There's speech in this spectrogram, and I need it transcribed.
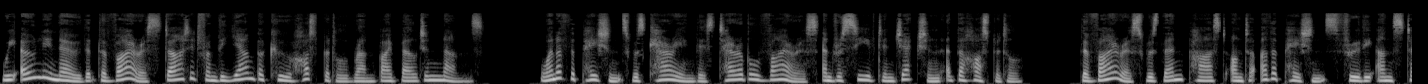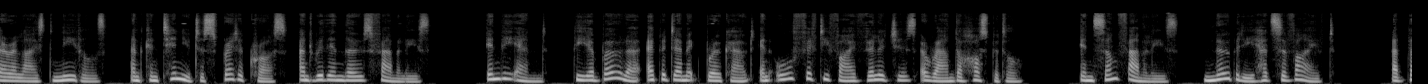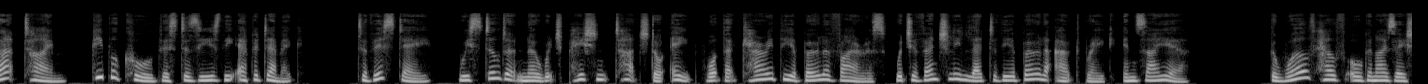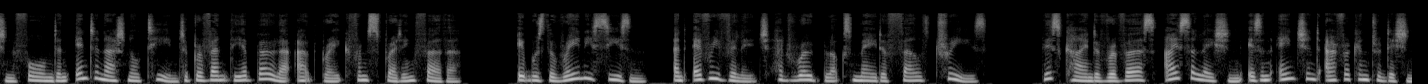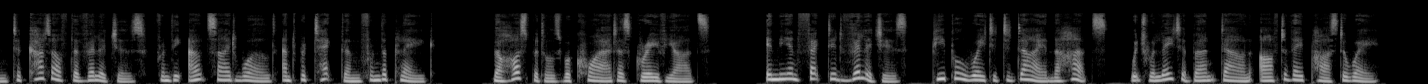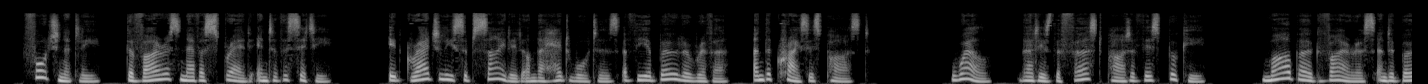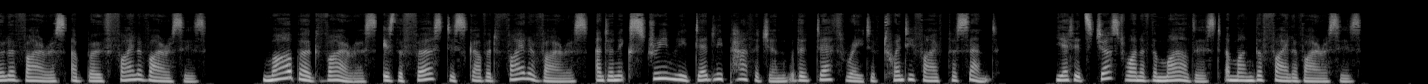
We only know that the virus started from the Yambuku hospital run by Belgian nuns. One of the patients was carrying this terrible virus and received injection at the hospital. The virus was then passed on to other patients through the unsterilized needles and continued to spread across and within those families. In the end, the Ebola epidemic broke out in all 55 villages around the hospital. In some families, nobody had survived. At that time, people called this disease the epidemic. To this day, we still don't know which patient touched or ate what that carried the Ebola virus, which eventually led to the Ebola outbreak in Zaire the World Health Organization formed an international team to prevent the Ebola outbreak from spreading further. It was the rainy season, and every village had roadblocks made of felled trees. This kind of reverse isolation is an ancient African tradition to cut off the villagers from the outside world and protect them from the plague. The hospitals were quiet as graveyards. In the infected villages, people waited to die in the huts, which were later burnt down after they passed away. Fortunately, the virus never spread into the city. It gradually subsided on the headwaters of the Ebola River, and the crisis passed. Well, that is the first part of this Bookey. Marburg virus and Ebola virus are both filoviruses. Marburg virus is the first discovered filovirus and an extremely deadly pathogen with a death rate of 25%. Yet it's just one of the mildest among the filoviruses.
